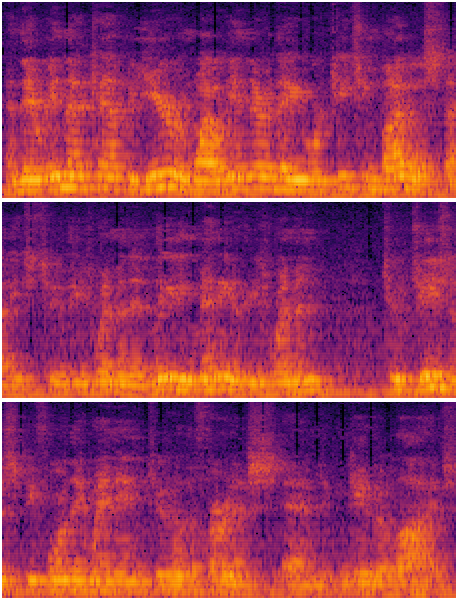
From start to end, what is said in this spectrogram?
And they were in that camp a year, and while in there, they were teaching Bible studies to these women and leading many of these women to Jesus before they went into the furnace and gave their lives.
